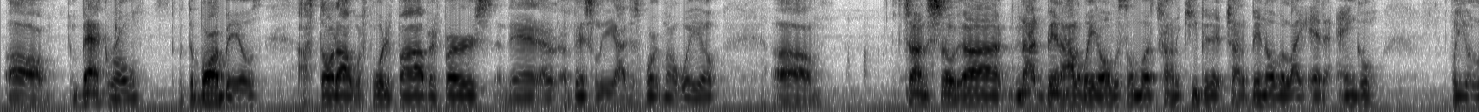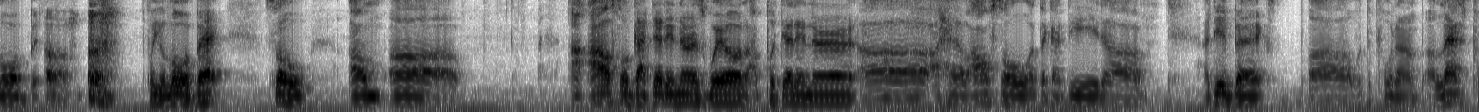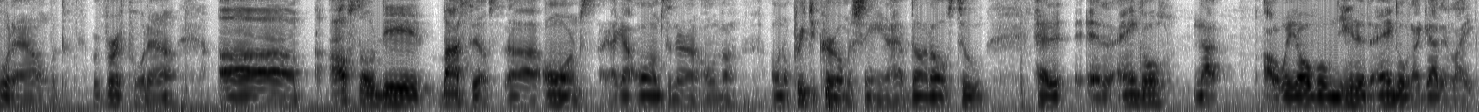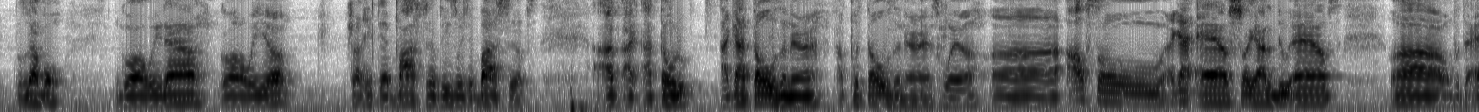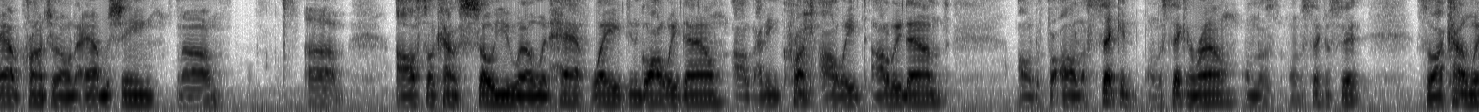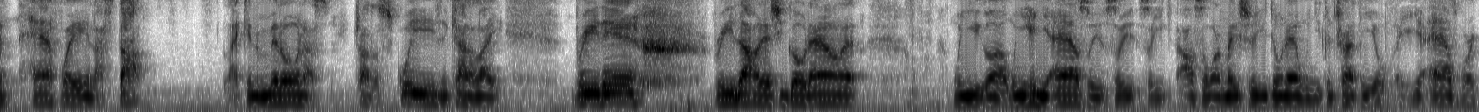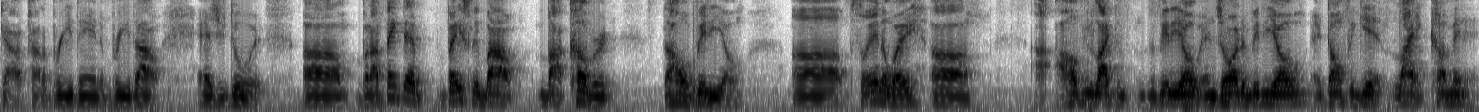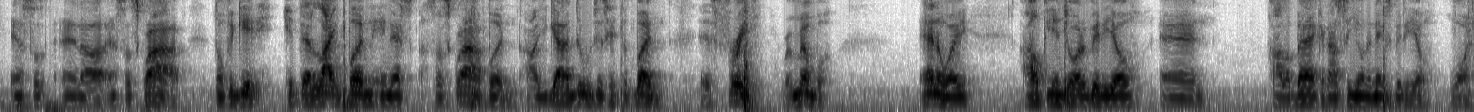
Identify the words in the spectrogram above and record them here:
uh, back row with the barbells. I start out with 45 at first, and then eventually I just work my way up. Um, trying to show uh not bend all the way over so much trying to keep it at try to bend over like at an angle for your lower uh for your lower back. So um uh I also got that in there as well. I put that in there. Uh I have also I think I did uh I did backs uh with the pull down a lat pull down with reverse pull down. Uh also did biceps uh arms. I got arms in there on the on a preacher curl machine. I have done those too. Had it at an angle, not all the way over when you hit it at an angle, but I got it like level. Go all the way down, go all the way up. Try to hit that bicep. These are your biceps. I, I, I throw I got those in there. I put those in there as well. Uh, also, I got abs. Show you how to do abs uh, with the ab cruncher on the ab machine. Um, um, also kind of show you when I went halfway, didn't go all the way down. I, I, didn't crunch all the way all the way down on the on the second on the second round on the on the second set. So I kind of went halfway and I stopped like in the middle and I tried to squeeze and kind of like breathe in, breathe out as you go down. When you uh, when you're hitting your abs, so you, so you, so you also want to make sure you're doing that when you're contracting your your abs workout. Try to breathe in and breathe out as you do it. Um, but I think that basically about about covered the whole video. Uh, so anyway, uh, I, I, hope you liked the, the, video, enjoy the video, and don't forget like, comment, and and uh, and subscribe. Don't forget hit that like button and that subscribe button. All you gotta do is just hit the button. It's free. Remember. Anyway, I hope you enjoyed the video and holla back and I'll see you on the next video. One.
